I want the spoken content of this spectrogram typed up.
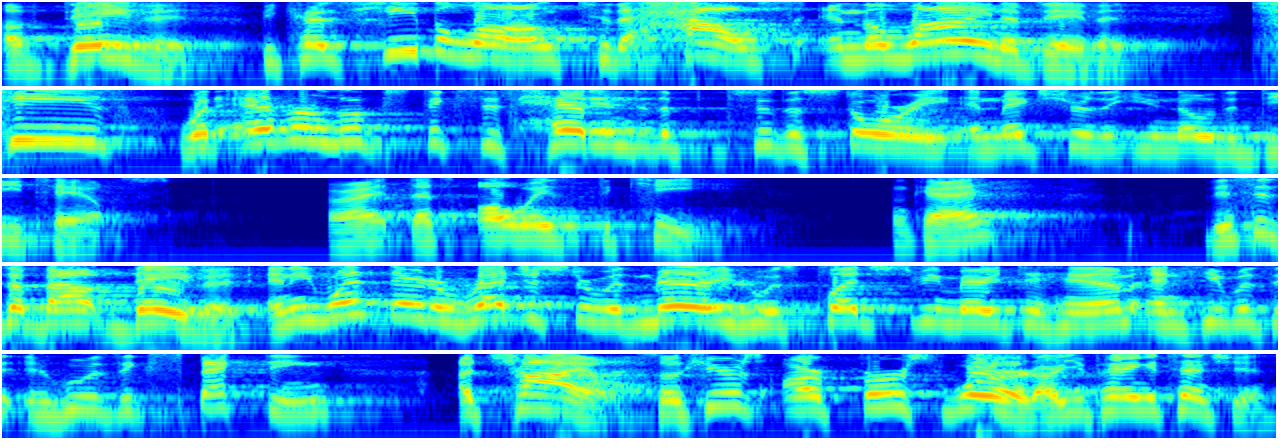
of David, because he belonged to the house and the line of David. Keys whatever Luke sticks his head into the, to the story and make sure that you know the details. All right? That's always the key. Okay? This is about David. And he went there to register with Mary, who was pledged to be married to him, and he was, who was expecting a child. So here's our first word. Are you paying attention?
